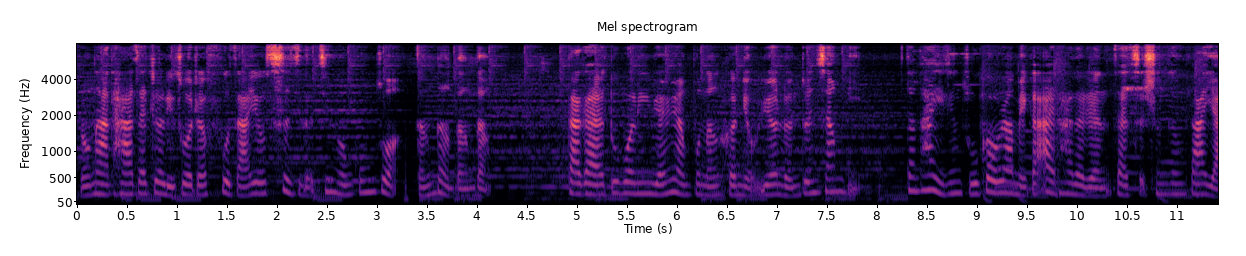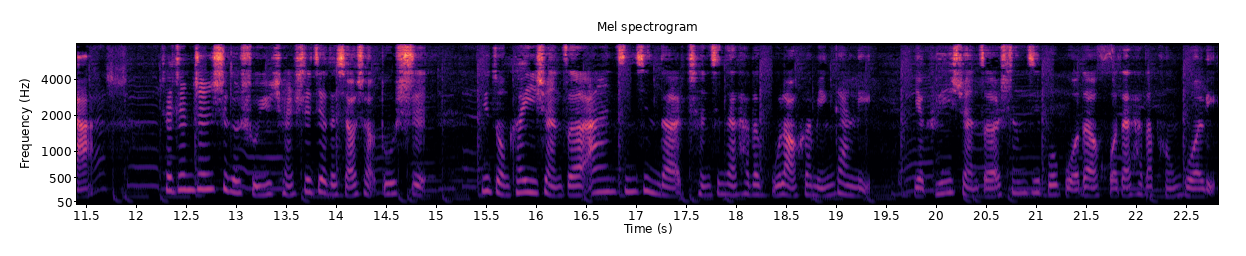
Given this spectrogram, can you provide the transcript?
容纳她在这里做着复杂又刺激的金融工作，等等等等。大概都柏林远远不能和纽约、伦敦相比，但它已经足够让每个爱它的人在此生根发芽。这真真是个属于全世界的小小都市。你总可以选择安安静静的沉浸在它的古老和敏感里。也可以选择生机勃勃的活在它的蓬勃里。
